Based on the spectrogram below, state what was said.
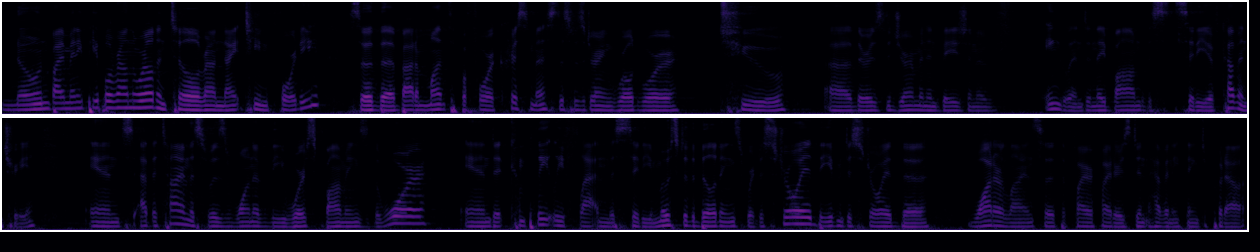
known by many people around the world until around 1940. So, the, about a month before Christmas, this was during World War II, uh, there was the German invasion of England, and they bombed the city of Coventry. And at the time, this was one of the worst bombings of the war, and it completely flattened the city. Most of the buildings were destroyed. They even destroyed the water lines so that the firefighters didn't have anything to put out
